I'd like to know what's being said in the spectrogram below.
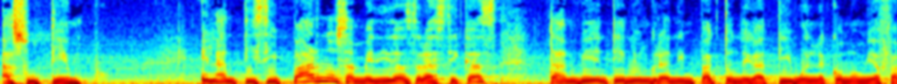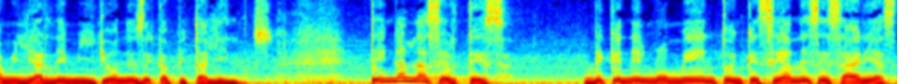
a su tiempo. El anticiparnos a medidas drásticas también tiene un gran impacto negativo en la economía familiar de millones de capitalinos. Tengan la certeza de que en el momento en que sean necesarias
